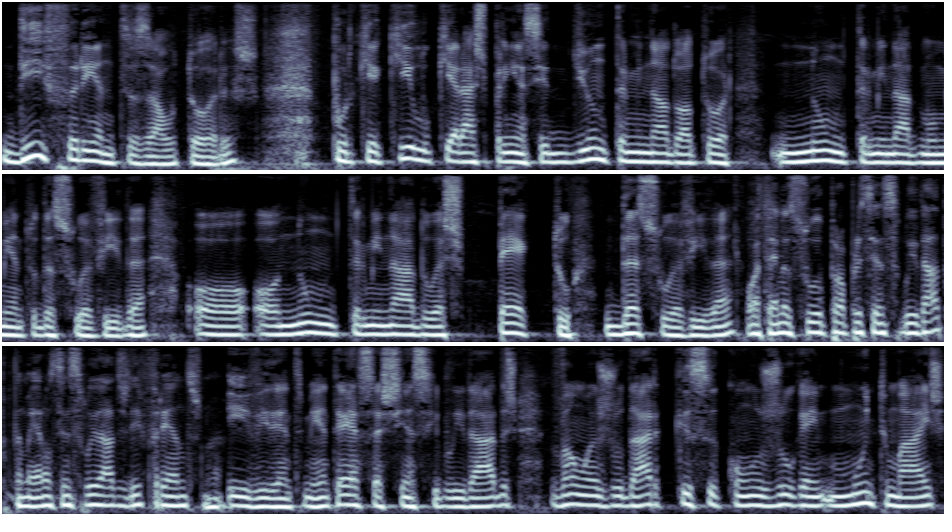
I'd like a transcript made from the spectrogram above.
diferentes autores, porque aquilo que era a experiência de um determinado autor num determinado momento da sua vida, ou, ou num determinado aspecto aspecto da sua vida. Ou até na sua própria sensibilidade, porque também eram sensibilidades diferentes, não é? Evidentemente, essas sensibilidades vão ajudar que se conjuguem muito mais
